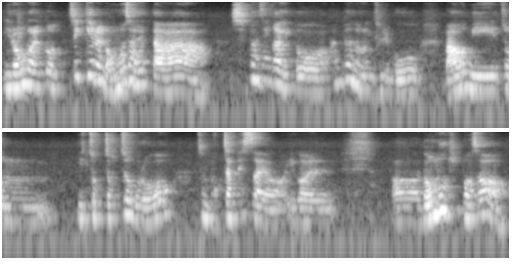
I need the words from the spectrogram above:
이런 걸 또 찍기를 너무 잘했다 싶은 생각이 또 한편으로는 들고 마음이 좀 이쪽 저쪽으로 좀 복잡했어요. 이걸 어, 너무 깊어서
